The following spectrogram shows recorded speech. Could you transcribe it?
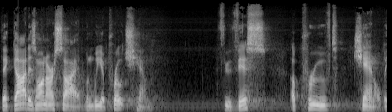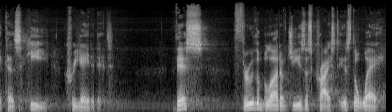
that God is on our side when we approach him through this approved channel because he created it. This, through the blood of Jesus Christ, is the way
